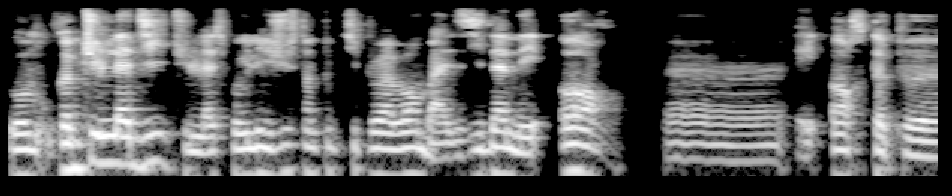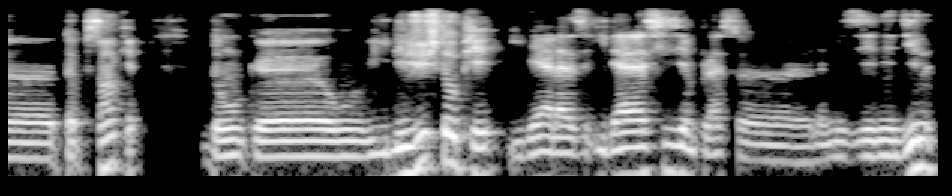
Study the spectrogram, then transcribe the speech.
Bon, comme tu l'as dit, tu l'as spoilé juste un tout petit peu avant, bah Zidane est hors euh, est hors top euh, top 5. Donc euh, il est juste au pied, il est à la il est à la sixième place euh, l'ami Zinedine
